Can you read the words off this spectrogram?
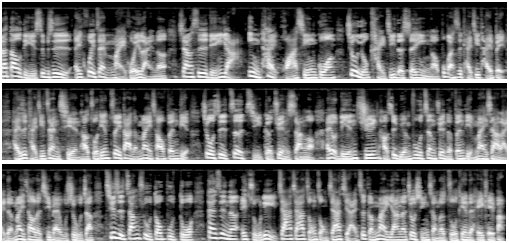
那到底是不是哎会再买回来呢？像是联亚、印泰、华星光就有凯基的身影啊，不管是凯基台北还是凯基站前，好，昨天最大的卖超分点就是这几个券商哦，还有联军，好是元富证券的分点卖下来的，卖超了七百五十五张，其实张数都不多，但是呢，哎，主力加加种种加起来，这个卖压呢就形成了昨天的黑 K 棒。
